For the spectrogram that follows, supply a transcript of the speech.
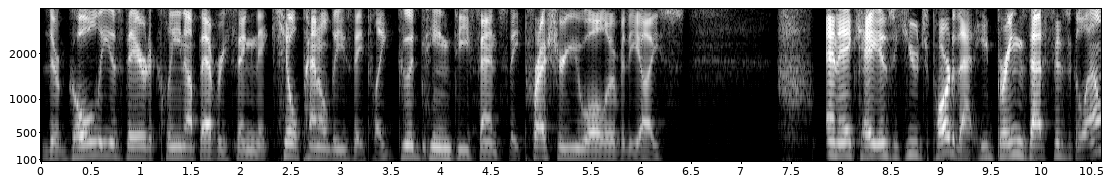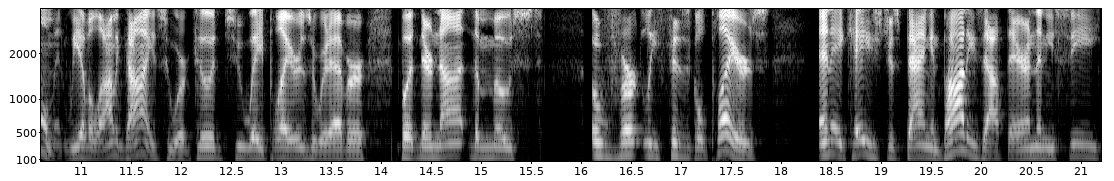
Their goalie is there to clean up everything. They kill penalties. They play good team defense. They pressure you all over the ice. NAK is a huge part of that. He brings that physical element. We have a lot of guys who are good two way players or whatever, but they're not the most overtly physical players. NAK is just banging bodies out there, and then you see,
